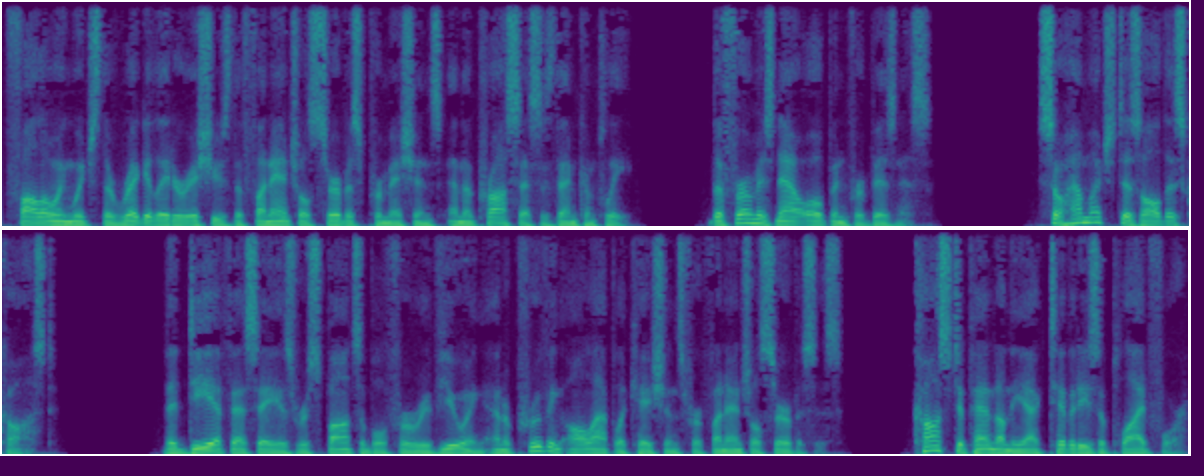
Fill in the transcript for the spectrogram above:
following which the regulator issues the financial service permissions and the process is then complete. The firm is now open for business. So, how much does all this cost? The DFSA is responsible for reviewing and approving all applications for financial services. Costs depend on the activities applied for,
